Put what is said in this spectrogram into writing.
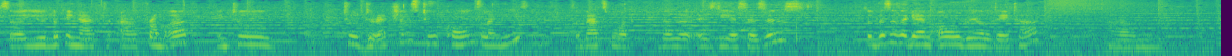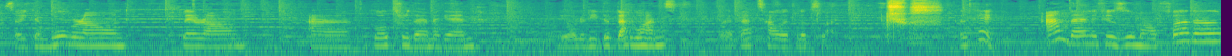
So you're looking at uh, from Earth in two two directions, two cones like these. So that's what the SDSS is. So this is again all real data. Um, so you can move around, play around, uh, go through them again. We already did that once, but that's how it looks like. Okay, and then if you zoom out further,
